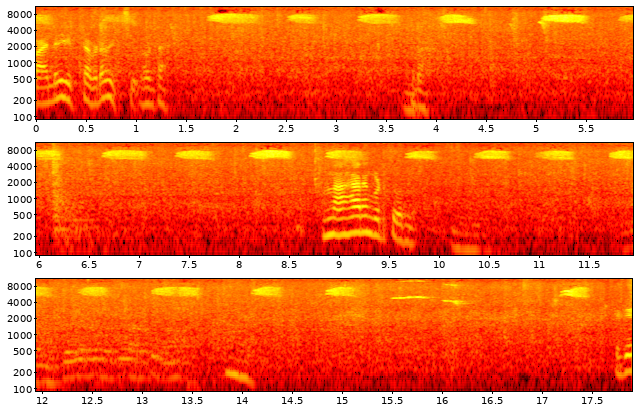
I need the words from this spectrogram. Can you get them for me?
വലയിട്ട് അവിടെ വെച്ച്. ഉണ്ടാ? ഒന്ന് ആഹാരം കൊടുത്തു വന്നു. ഇത്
